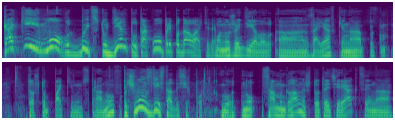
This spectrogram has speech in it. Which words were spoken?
Какие могут быть студенты у такого преподавателя? Он уже делал э, заявки на то, чтобы покинуть страну. Почему он здесь-то до сих пор? Вот. Ну, самое главное, что вот эти реакции на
